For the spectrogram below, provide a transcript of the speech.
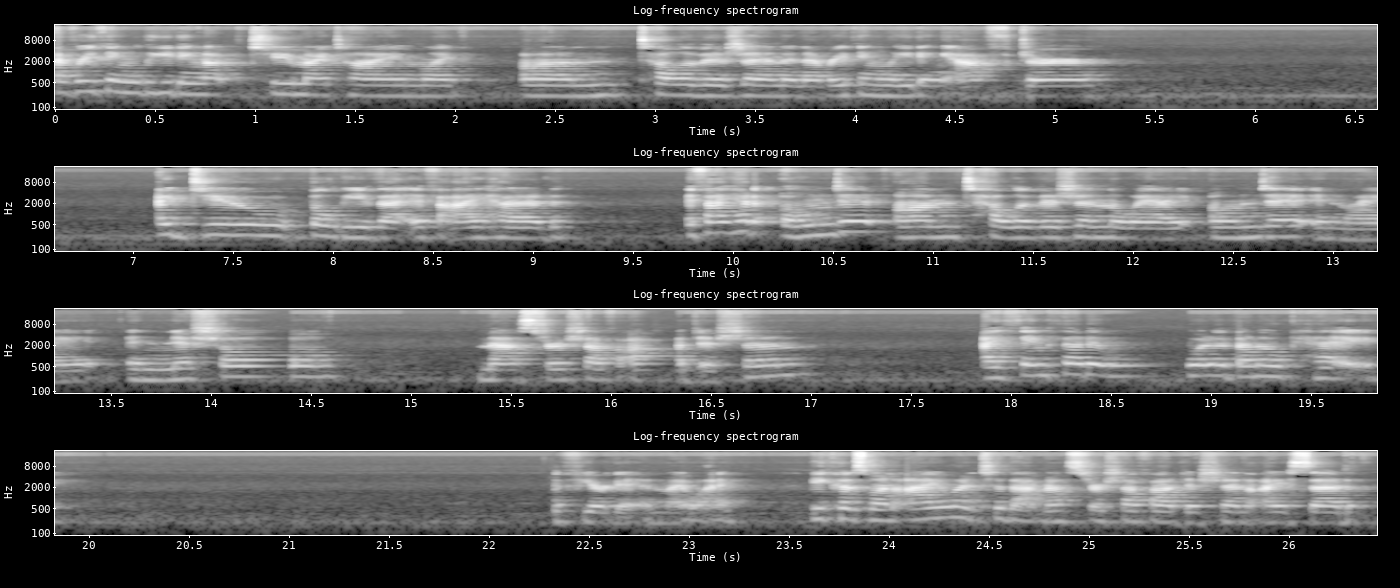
everything leading up to my time, like on television and everything leading after, I do believe that if I had if I had owned it on television the way I owned it in my initial MasterChef audition, I think that it would have been okay the fear get in my way. Because when I went to that MasterChef audition, I said,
